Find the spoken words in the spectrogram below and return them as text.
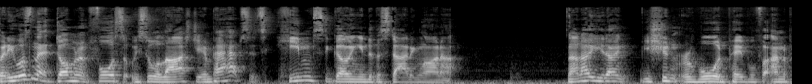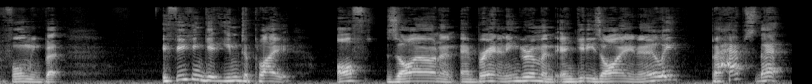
But he wasn't that dominant force that we saw last year, and perhaps it's him going into the starting lineup. I know you don't, you shouldn't reward people for underperforming, but if you can get him to play off Zion and, and Brandon Ingram and, and, get his eye in early, perhaps that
